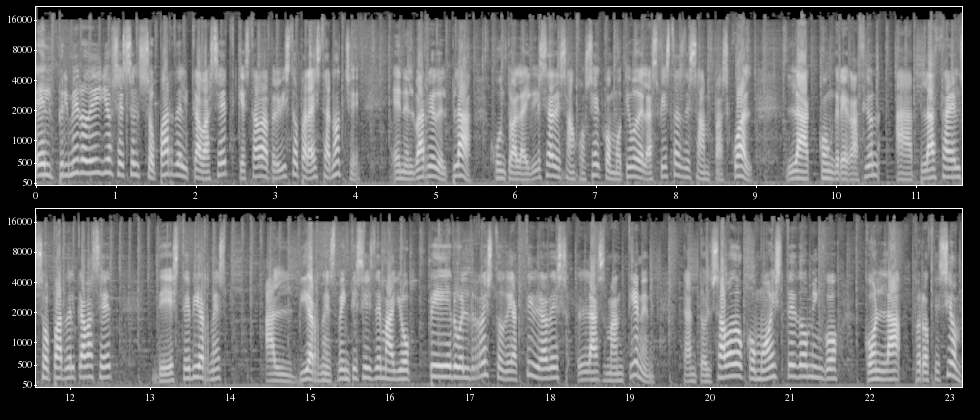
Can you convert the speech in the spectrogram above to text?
El primero de ellos es el Sopar del Cabaset, que estaba previsto para esta noche, en el barrio del Pla, junto a la iglesia de San José, con motivo de las fiestas de San Pascual. La congregación aplaza el Sopar del Cabaset de este viernes al viernes 26 de mayo, pero el resto de actividades las mantienen, tanto el sábado como este domingo, con la procesión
